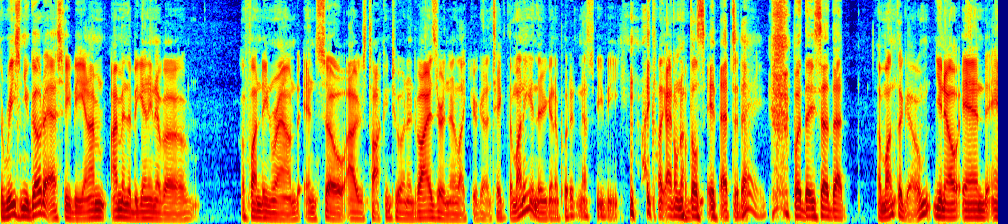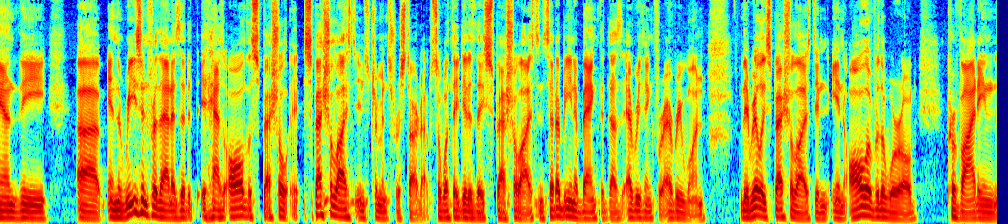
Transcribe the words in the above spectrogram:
the reason you go to SVB, and I'm, I'm in the beginning of a, a funding round. And so I was talking to an advisor and they're like, you're going to take the money and they're going to put it in SVB. like, like, I don't know if they'll say that today, but they said that a month ago, you know, and, and the, uh, and the reason for that is that it, it, has all the special specialized instruments for startups. So what they did is they specialized instead of being a bank that does everything for everyone, they really specialized in in all over the world providing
